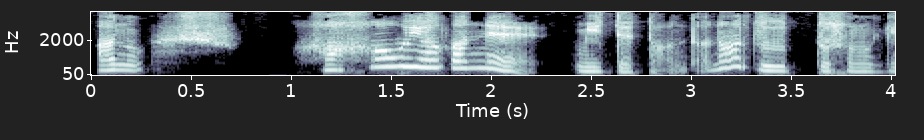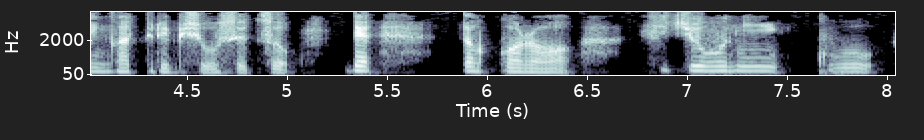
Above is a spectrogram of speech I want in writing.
あの、母親がね、見てたんだな。ずっとその銀河テレビ小説を。で、だから、非常に、こう、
